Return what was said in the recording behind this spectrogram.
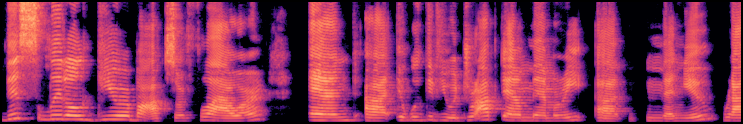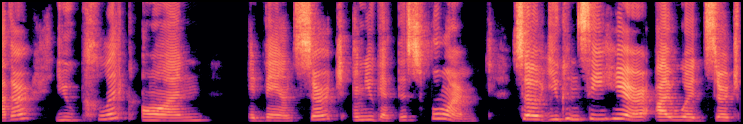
this little gearbox or flower and uh, it will give you a drop-down memory uh, menu. Rather, you click on advanced search and you get this form. So you can see here, I would search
